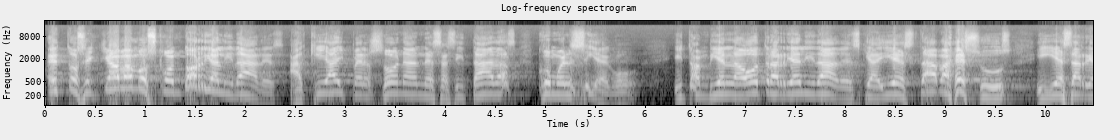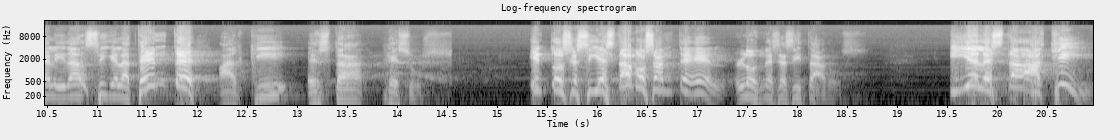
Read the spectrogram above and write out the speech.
Entonces ya vamos con dos realidades. Aquí hay personas necesitadas como el ciego. Y también la otra realidad es que ahí estaba Jesús y esa realidad sigue latente. Aquí está Jesús. Entonces si estamos ante Él, los necesitados, y Él está aquí.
